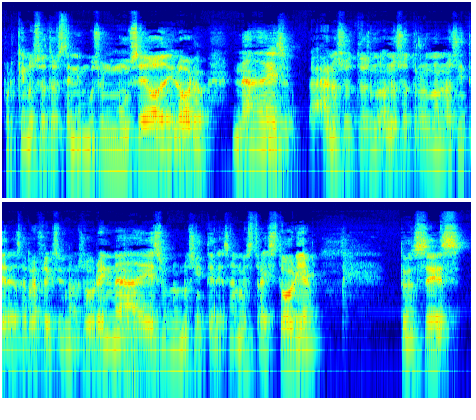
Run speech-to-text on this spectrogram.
¿Por qué nosotros tenemos un museo del oro? Nada de eso. A nosotros, a nosotros no nos interesa reflexionar sobre nada de eso. No nos interesa nuestra historia. Entonces,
